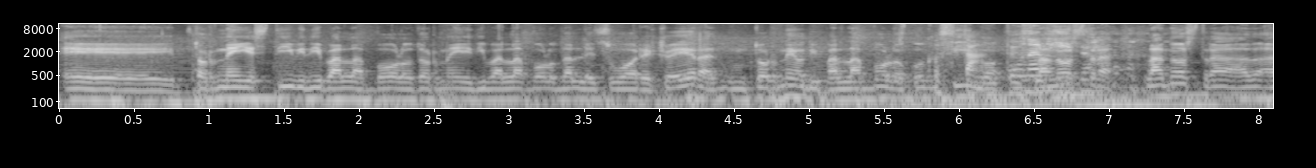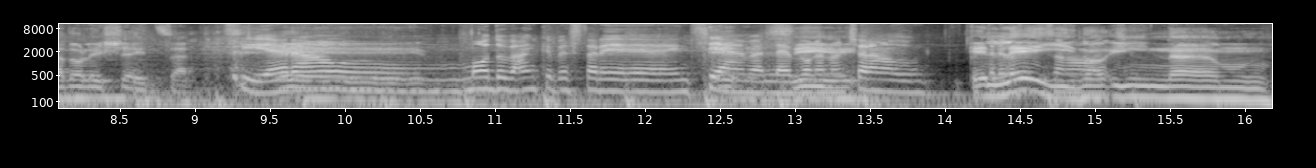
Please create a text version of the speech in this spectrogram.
e tornei estivi di pallavolo, tornei di pallavolo dalle suore, cioè era un torneo di pallavolo continuo, la nostra, la nostra adolescenza. Sì, era E- un modo anche per stare insieme Eh, all'epoca, sì. non c'erano tutte E le lei no, in, ehm,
